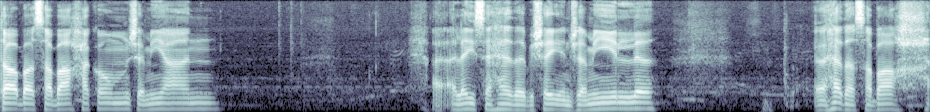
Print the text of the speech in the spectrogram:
طاب صباحكم جميعا أليس هذا بشيء جميل؟ هذا صباح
